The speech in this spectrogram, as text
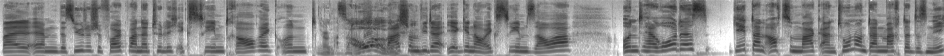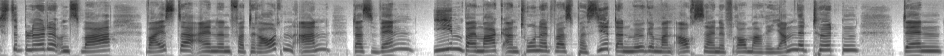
weil ähm, das jüdische Volk war natürlich extrem traurig und Und sauer war schon wieder, ja, genau, extrem sauer. Und Herodes geht dann auch zu Mark Anton und dann macht er das nächste Blöde. Und zwar weist er einen Vertrauten an, dass wenn ihm bei Mark Anton etwas passiert, dann möge man auch seine Frau Mariamne töten. Denn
